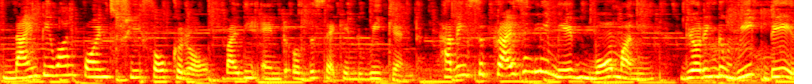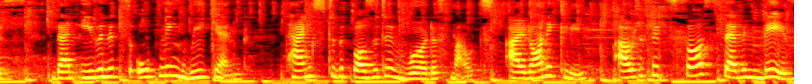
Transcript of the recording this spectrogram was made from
91.34 crore by the end of the second weekend, having surprisingly made more money during the weekdays than even its opening weekend thanks to the positive word of mouth. Ironically, out of its first seven days,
